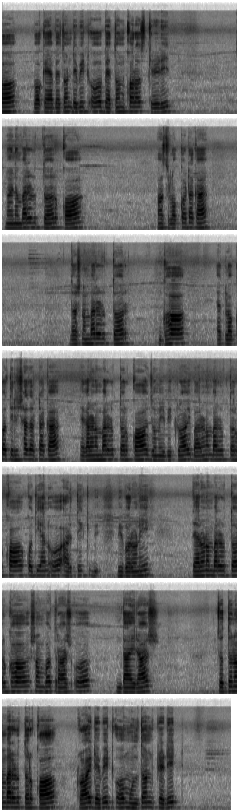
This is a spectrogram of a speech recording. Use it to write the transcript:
বকেয়া বেতন, ডেবিট ও বেতন খরচ, ক্রেডিট। নয় নম্বরের উত্তর ক, পাঁচ লক্ষ টাকা। দশ নম্বরের উত্তর ঘ এক লক্ষ তিরিশ হাজার টাকা। এগারো নম্বরের উত্তর ক, জমি বিক্রয়। বারো নম্বরের উত্তর খ, খতিয়ান ও আর্থিক বিবরণী। তেরো নম্বরের উত্তর ঘ, সম্পদ হ্রাস ও দায় হ্রাস। চোদ্দ নম্বরের উত্তর ক, ক্রয়, ডেবিট ও মূলধন ক্রেডিট।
